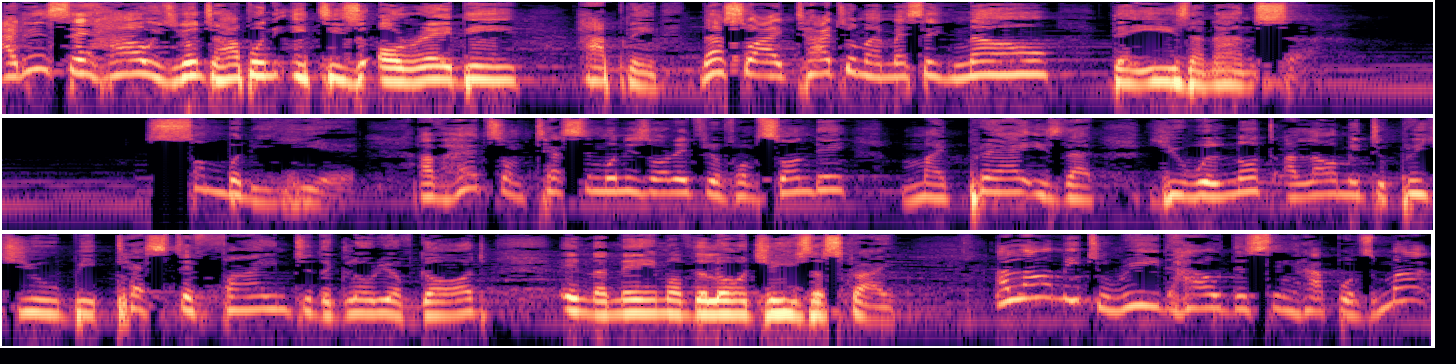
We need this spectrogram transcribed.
I didn't say how it's going to happen, it is already happening. That's why I titled my message, Now There is an Answer. Somebody here. I've heard some testimonies already from Sunday. My prayer is that you will not allow me to preach. You will be testifying to the glory of God in the name of the Lord Jesus Christ. To read how this thing happens. Mark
